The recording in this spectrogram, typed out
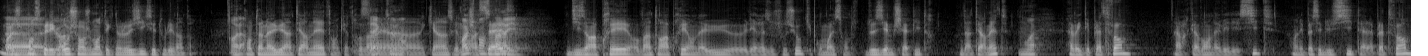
Moi, je Euh, pense que les gros changements technologiques, c'est tous les 20 ans. Voilà. Quand on a eu Internet en 95, 96, Moi, je pense pareil. 10 ans après, 20 ans après, on a eu euh, les réseaux sociaux, qui pour moi sont le deuxième chapitre d'Internet, Ouais. avec des plateformes. Alors qu'avant, on avait des sites. On est passé du site à la plateforme.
